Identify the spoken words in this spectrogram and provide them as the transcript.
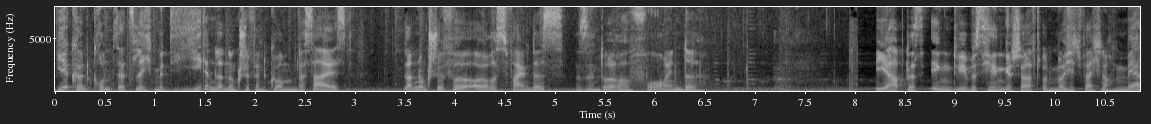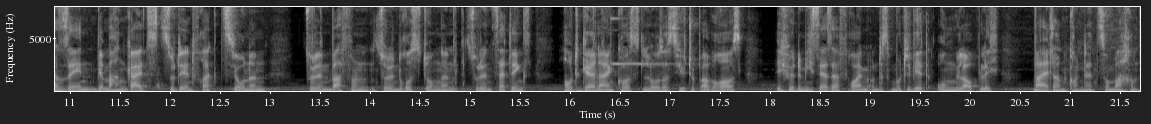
Ihr könnt grundsätzlich mit jedem Landungsschiff entkommen. Das heißt, Landungsschiffe eures Feindes sind eure Freunde. Ihr habt es irgendwie bis hierhin geschafft und möchtet vielleicht noch mehr sehen. Wir machen Guides zu den Fraktionen, zu den Waffen, zu den Rüstungen, zu den Settings. Haut gerne ein kostenloses YouTube-Abo raus. Ich würde mich sehr, sehr freuen und es motiviert unglaublich, weiteren Content zu machen.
